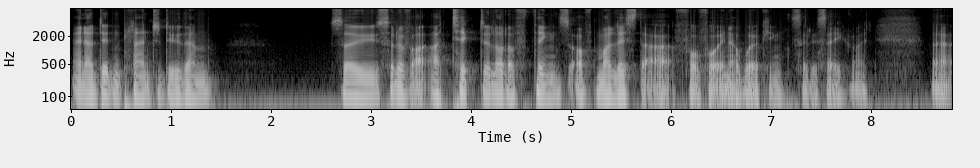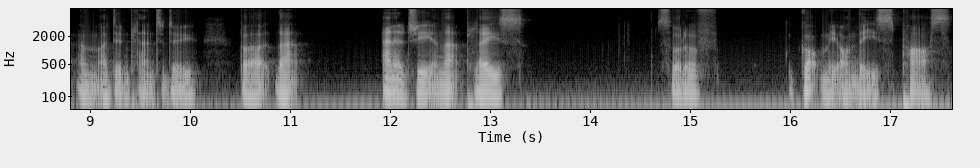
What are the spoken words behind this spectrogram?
and I didn't plan to do them. So sort of I, I ticked a lot of things off my list that are for for inner working, so to say, right? That um, I didn't plan to do, but that energy in that place sort of got me on these paths.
